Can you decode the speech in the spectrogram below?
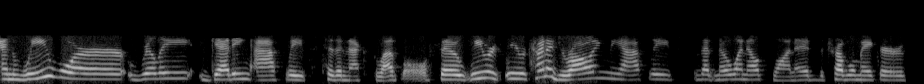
and we were really getting athletes to the next level. So we were we were kind of drawing the athletes that no one else wanted, the troublemakers,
